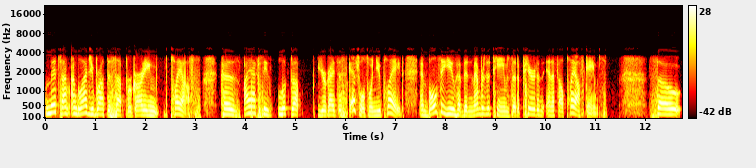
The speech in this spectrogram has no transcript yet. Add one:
Mitch, I'm, I'm glad you brought this up regarding the playoffs because I actually looked up your guys' schedules when you played, and both of you have been members of teams that appeared in the NFL playoff games. So,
